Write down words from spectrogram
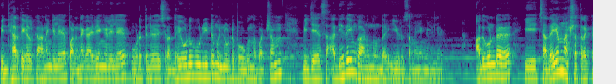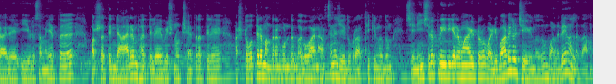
വിദ്യാർത്ഥികൾക്കാണെങ്കിൽ പഠനകാര്യങ്ങളിൽ കൂടുതൽ ശ്രദ്ധയോടു കൂടിയിട്ട് മുന്നോട്ട് പോകുന്ന പക്ഷം വിജയ സാധ്യതയും കാണുന്നുണ്ട് ഈ ഒരു സമയങ്ങളിൽ അതുകൊണ്ട് ഈ ചതയം നക്ഷത്രക്കാർ ഈ ഒരു സമയത്ത് വർഷത്തിന്റെ ആരംഭത്തിൽ വിഷ്ണു ക്ഷേത്രത്തിൽ അഷ്ടോത്തര മന്ത്രം കൊണ്ട് ഭഗവാൻ അർച്ചന ചെയ്തു പ്രാർത്ഥിക്കുന്നതും ശനീശ്വര പ്രീതികരമായിട്ടുള്ള വഴിപാടുകൾ ചെയ്യുന്നതും വളരെ നല്ലതാണ്.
